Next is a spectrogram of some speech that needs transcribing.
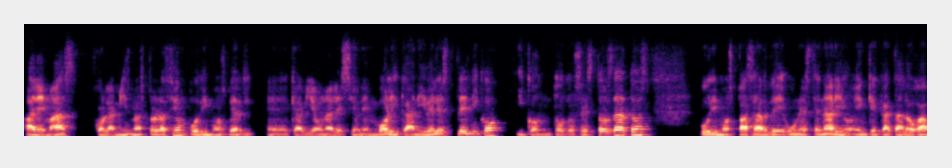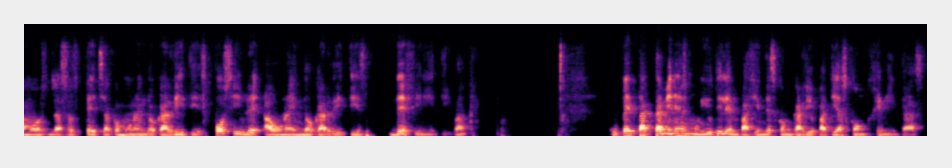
Además, con la misma exploración pudimos ver eh, que había una lesión embólica a nivel esplénico y con todos estos datos pudimos pasar de un escenario en que catalogamos la sospecha como una endocarditis posible a una endocarditis definitiva. El PET-TAC también es muy útil en pacientes con cardiopatías congénitas.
